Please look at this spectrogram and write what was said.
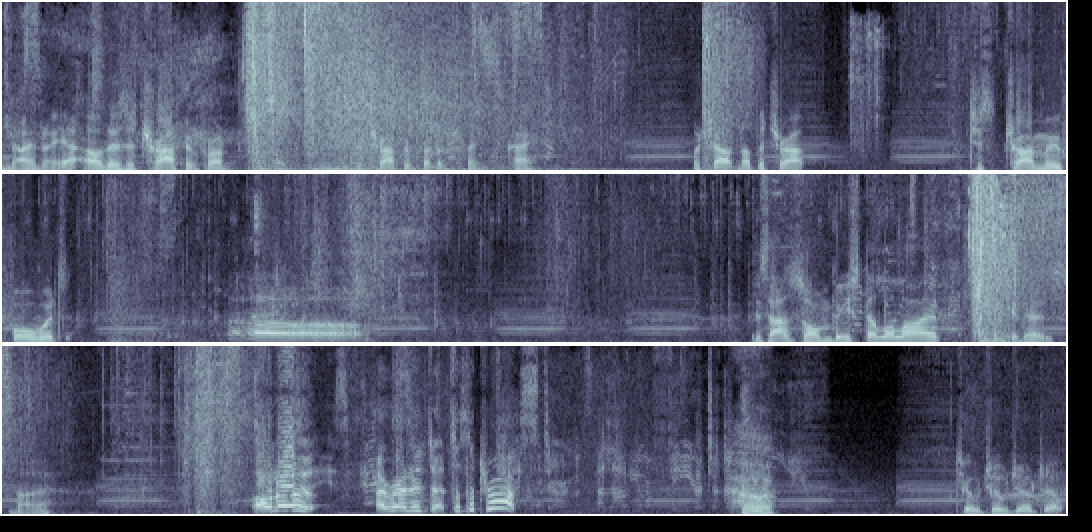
No, no, yeah. Oh, there's a trap in front. There's a trap in front of the thing. Okay. Watch out, not the trap. Just try and move forward. Oh. Is that zombie still alive? I think it is. No. Oh no! I ran into the trap! Joe, Joe, Joe, Joe.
